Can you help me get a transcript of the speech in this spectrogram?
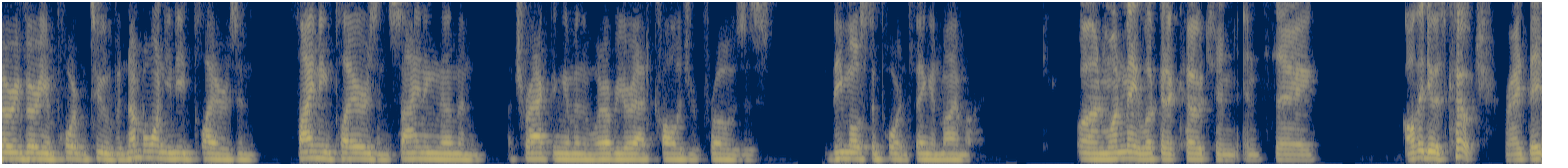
very, very important too. But number one, you need players and finding players and signing them and attracting them and wherever you're at, college or pros is the most important thing in my mind. Well, and one may look at a coach and, and say, all they do is coach, right? They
